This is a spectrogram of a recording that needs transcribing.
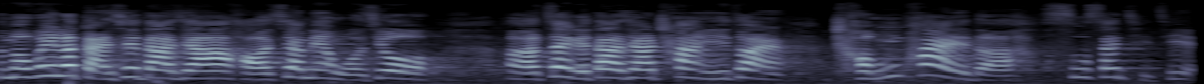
那么，为了感谢大家，好，下面我就啊再给大家唱一段程派的《苏三起解》。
